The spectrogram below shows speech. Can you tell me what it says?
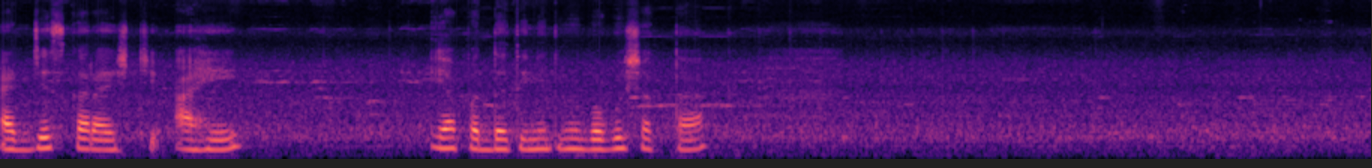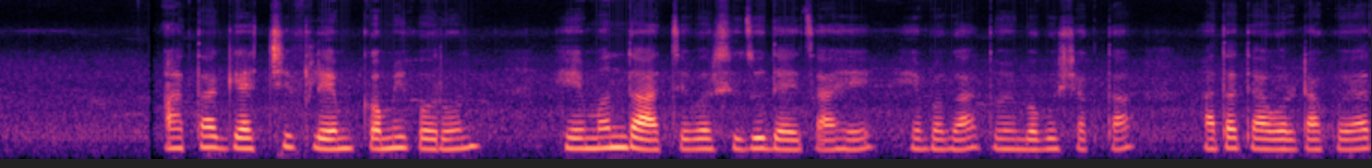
ॲडजस्ट करायची आहे. या पद्धतीने तुम्ही बघू शकता. आता गॅसची फ्लेम कमी करून हे मंद आचेवर शिजू द्यायचं आहे. हे बघा तुम्ही बघू शकता. आता त्यावर टाकूयात.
